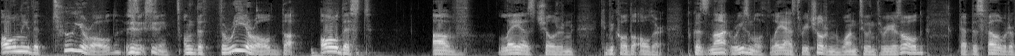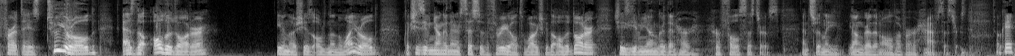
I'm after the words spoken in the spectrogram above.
only the two year old, excuse excuse me, only the three year old, the oldest of Leah's children, can be called the older. Because it's not reasonable if Leah has three children, one, two, and three years old, that this fellow would refer to his two year old as the older daughter, even though she is older than the one year old, but she's even younger than her sister, the three year old. So why would she be the older daughter? She's even younger than her, her full sisters, and certainly younger than all of her half sisters. Okay?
